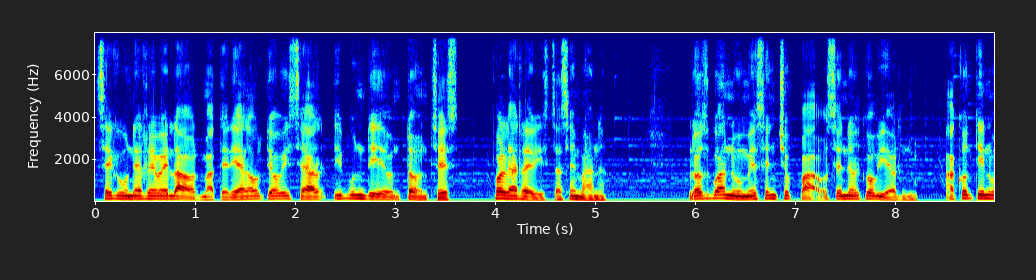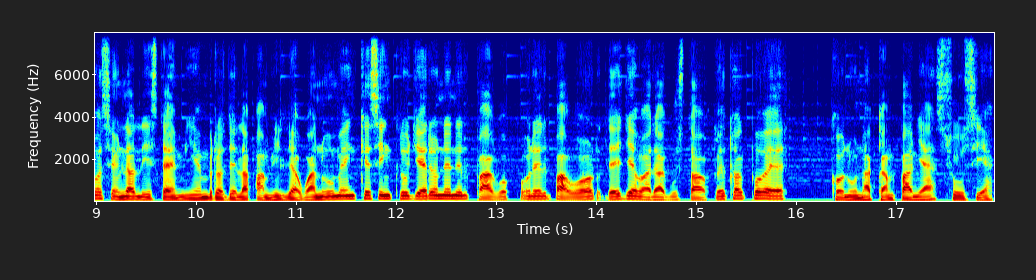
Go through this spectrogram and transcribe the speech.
según el revelador material audiovisual difundido entonces por la revista Semana. Los guanumes enchupados en el gobierno. A continuación la lista de miembros de la familia Guanumen que se incluyeron en el pago por el favor de llevar a Gustavo Petro al poder con una campaña sucia,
